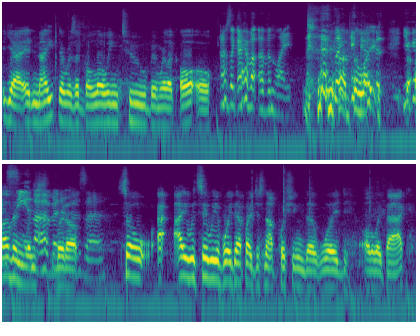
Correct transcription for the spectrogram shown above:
yeah, at night there was a glowing tube, and we're like, uh oh. I was like, I have an oven light. Yeah, the light- you the can oven see in the oven. lit up. was uh, So I, I would say we avoid that by just not pushing the wood all the way back,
